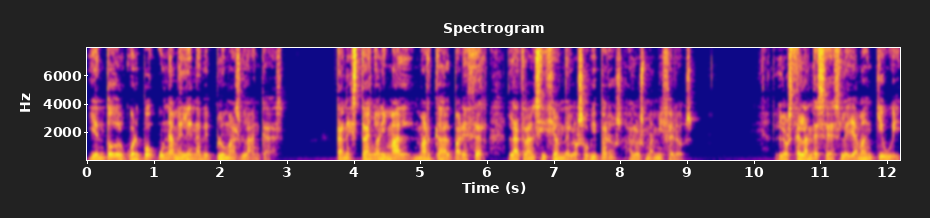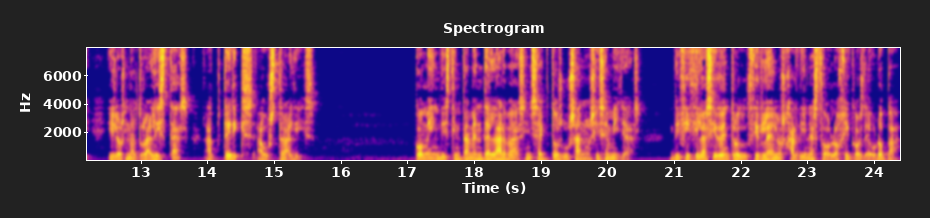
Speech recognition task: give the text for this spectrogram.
y en todo el cuerpo una melena de plumas blancas. Tan extraño animal marca, al parecer, la transición de los ovíparos a los mamíferos. Los zelandeses le llaman kiwi y los naturalistas Apteryx australis. Come indistintamente larvas, insectos, gusanos y semillas. Difícil ha sido introducirle en los jardines zoológicos de Europa,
